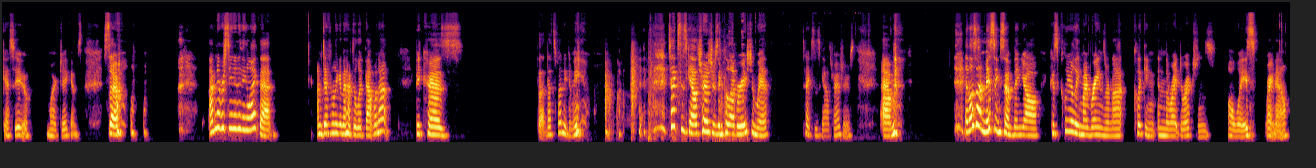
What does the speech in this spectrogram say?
guess who? Marc Jacobs. So I've never seen anything like that. I'm definitely going to have to look that one up because that, that's funny to me. Texas Gal Treasures in collaboration with Texas Gal Treasures. Um, unless I'm missing something, y'all, because clearly my brains are not clicking in the right directions always right now.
